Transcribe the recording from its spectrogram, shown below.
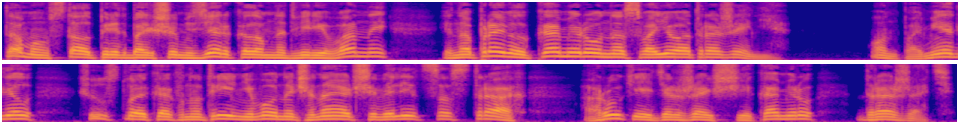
Там он встал перед большим зеркалом на двери ванной и направил камеру на свое отражение. Он помедлил, чувствуя, как внутри него начинает шевелиться страх, а руки, держащие камеру, дрожать.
